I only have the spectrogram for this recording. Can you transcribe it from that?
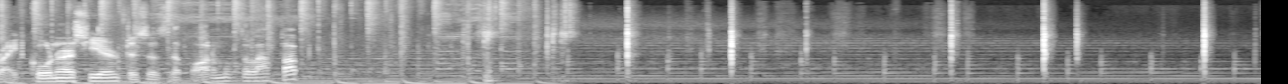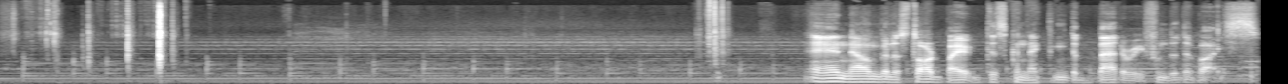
right corners here. This is the bottom of the laptop. And now I'm going to start by disconnecting the battery from the device.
